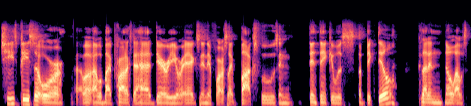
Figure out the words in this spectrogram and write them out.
cheese pizza or uh, I would buy products that had dairy or eggs in it, as far as like box foods, and didn't think it was a big deal because I didn't know I was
